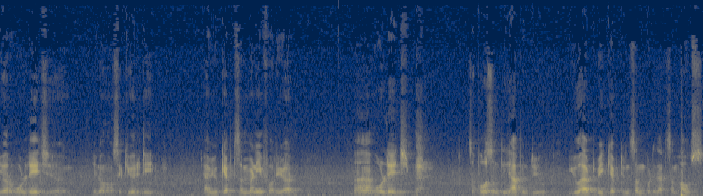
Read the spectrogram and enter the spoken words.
your old age, uh, you know, security? Have you kept some money for your uh, old age? Suppose something happened to you, you have to be kept in some what is that? Some house.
